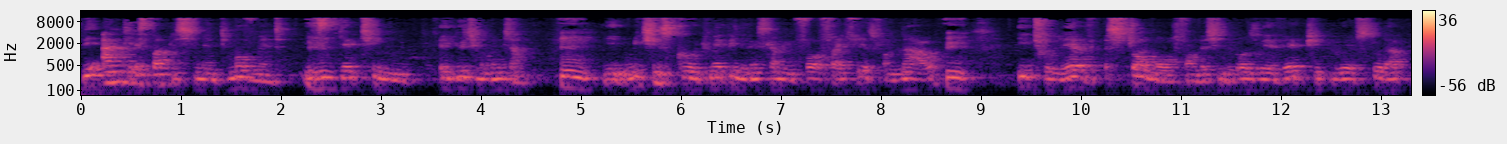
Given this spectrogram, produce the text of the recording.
The anti-establishment movement is mm-hmm. getting a huge momentum, mm. eh, which is good. Maybe in the next coming four or five years from now, mm. It will have a strong foundation because we have had people who have stood up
